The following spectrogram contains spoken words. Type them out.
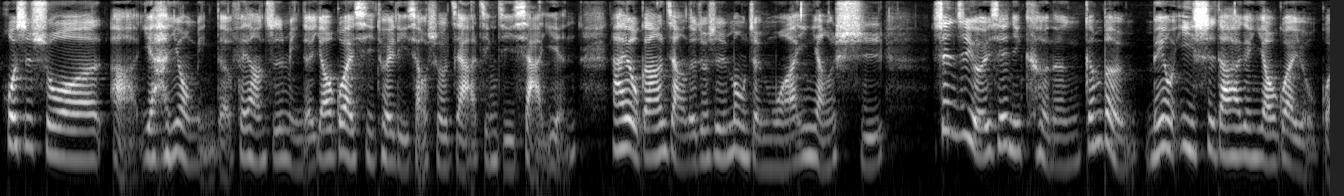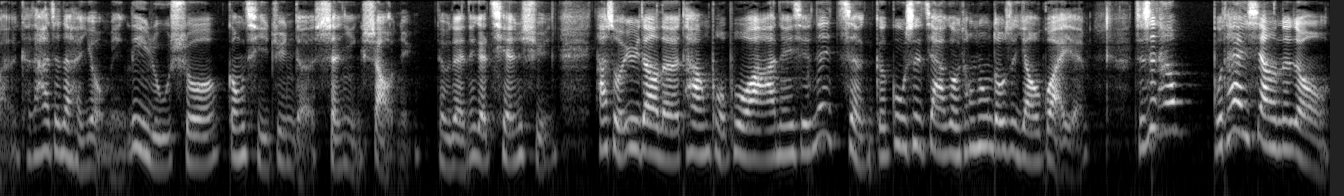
或是说啊，也很有名的、非常知名的妖怪系推理小说家金吉夏彦。那还有我刚刚讲的，就是梦枕魔啊、阴阳师。甚至有一些你可能根本没有意识到它跟妖怪有关，可是它真的很有名。例如说宫崎骏的《神隐少女》，对不对？那个千寻，她所遇到的汤婆婆啊，那些那整个故事架构，通通都是妖怪耶。只是它不太像那种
